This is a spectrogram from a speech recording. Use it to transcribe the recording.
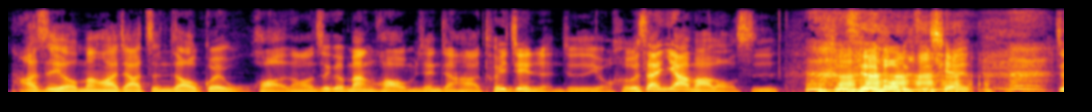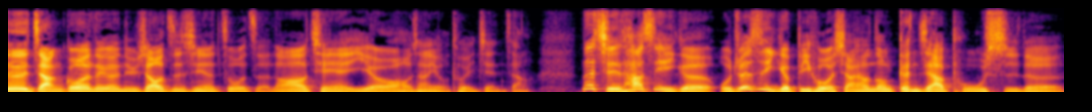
它是由漫画家曾兆贵五画。然后这个漫画我们先讲它的推荐人，就是有河山亚马老师，就是我们之前 就是讲过那个《女校之星》的作者。然后前野一二好像有推荐这样。那其实它是一个，我觉得是一个比我想象中更加朴实的。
